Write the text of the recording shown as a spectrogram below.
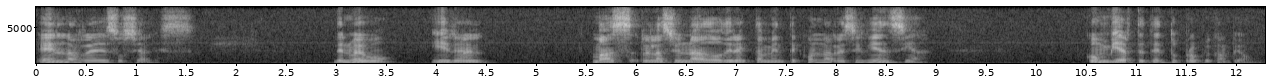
en las redes sociales. De nuevo, ir más relacionado directamente con la resiliencia, conviértete en tu propio campeón.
